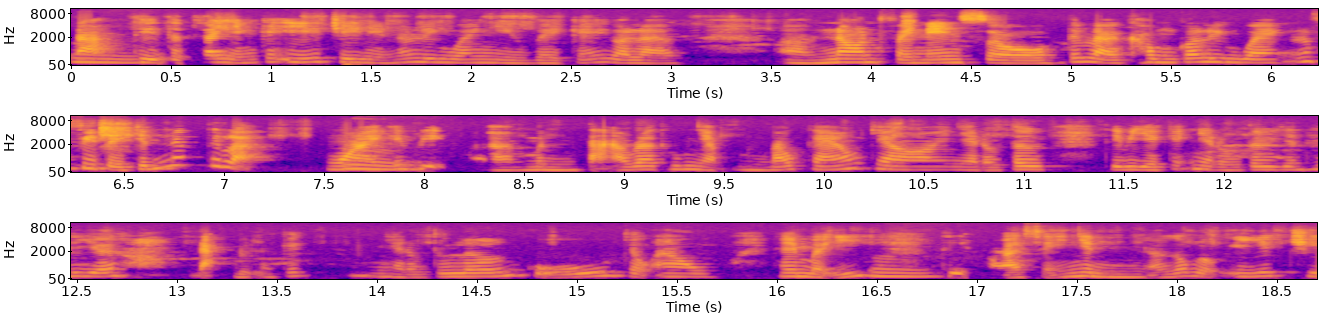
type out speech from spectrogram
đó ừ. thì thực ra những cái ESG này nó liên quan nhiều về cái gọi là uh, non financial tức là không có liên quan nó phi tài chính đó. tức là ngoài ừ. cái việc mà mình tạo ra thu nhập mình báo cáo cho nhà đầu tư thì bây giờ các nhà đầu tư trên thế giới đặc biệt là các nhà đầu tư lớn của châu Âu hay Mỹ ừ. thì họ sẽ nhìn ở góc độ ESG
